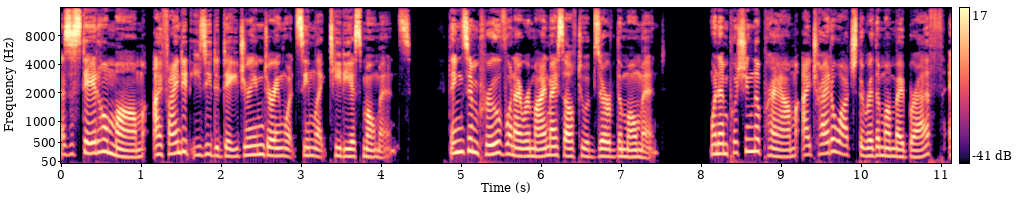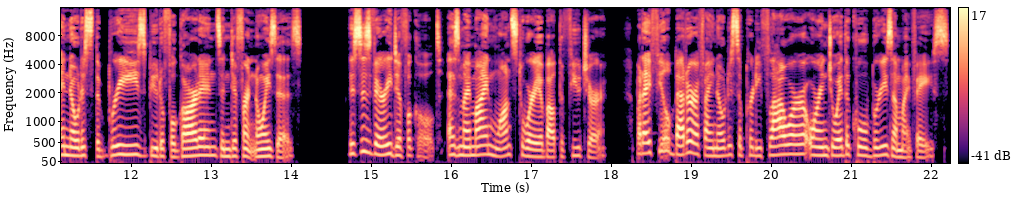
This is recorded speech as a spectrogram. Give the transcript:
As a stay at home mom, I find it easy to daydream during what seem like tedious moments. Things improve when I remind myself to observe the moment. When I'm pushing the pram, I try to watch the rhythm of my breath and notice the breeze, beautiful gardens, and different noises. This is very difficult as my mind wants to worry about the future, but I feel better if I notice a pretty flower or enjoy the cool breeze on my face.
